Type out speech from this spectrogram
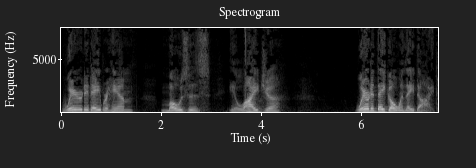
Where did Abraham, Moses, Elijah, where did they go when they died?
